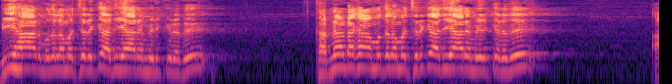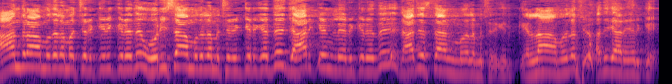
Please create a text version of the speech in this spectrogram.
பீகார் முதலமைச்சருக்கு அதிகாரம் இருக்கிறது. கர்நாடகா முதலமைச்சருக்கு அதிகாரம் இருக்கிறது. ஆந்திரா முதலமைச்சருக்கு இருக்கிறது. ஒரிசா முதலமைச்சருக்கு இருக்கிறது. ஜார்க்கண்ட்ல இருக்கிறது. ராஜஸ்தான் முதலமைச்சருக்கு இருக்கு. எல்லா முதலமைச்சரும் அதிகாரம் இருக்கு.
